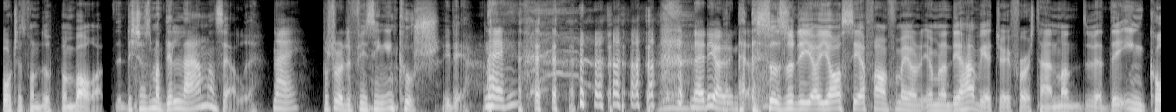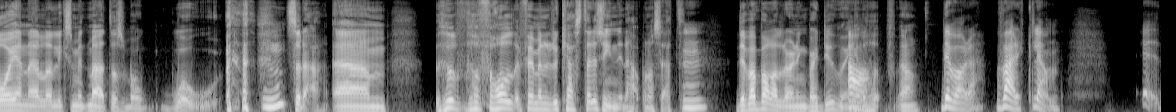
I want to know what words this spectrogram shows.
bortsett från det uppenbara. Det, känns som att det lär man sig aldrig. Nej. Förstår du? Det finns ingen kurs i det. Nej. Nej, det gör det inte. Så, så det, jag, ser framför mig, jag menar, det här vet jag i first hand, man, du vet, det är inkorgen eller liksom ett möte och så bara wow. Mm. Sådär. Um, hur, hur förhåll, för jag menar, du kastades in i det här på något sätt. Mm. Det var bara learning by doing? Ja. Eller? ja. Det var det, verkligen. Eh,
